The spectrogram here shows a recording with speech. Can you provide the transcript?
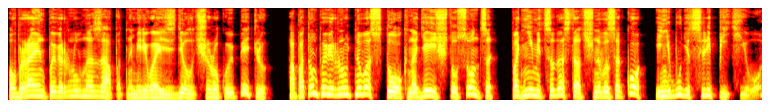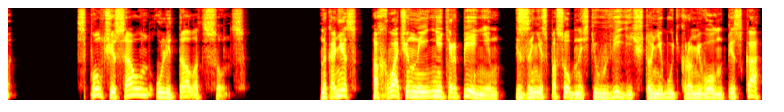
О'Брайен повернул на запад, намереваясь сделать широкую петлю, а потом повернуть на восток, надеясь, что солнце поднимется достаточно высоко и не будет слепить его. С полчаса он улетал от солнца. Наконец, охваченный нетерпением из-за неспособности увидеть что-нибудь, кроме волн песка,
